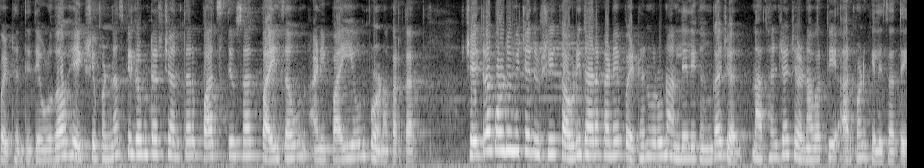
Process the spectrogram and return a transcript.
पैठण ते देऊळगाव हे एकशे पन्नास किलोमीटरचे अंतर पाच दिवसात पायी जाऊन आणि पायी येऊन पूर्ण करतात. चैत्र पौर्णिमेच्या दिवशी कावडीधारकाने पैठणवरून आणलेले गंगाजल नाथांच्या चरणावरती अर्पण केले जाते.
